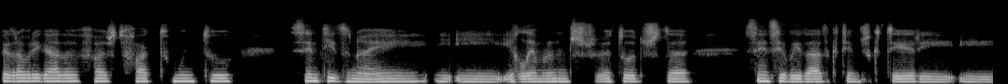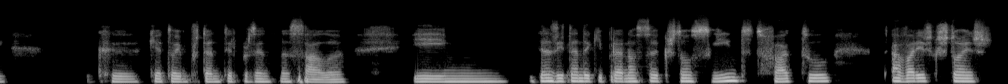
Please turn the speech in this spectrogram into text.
Pedro, obrigada. Faz de facto muito sentido, não é? E, e, e relembra-nos a todos da sensibilidade que temos que ter e, e que, que é tão importante ter presente na sala. E transitando aqui para a nossa questão seguinte, de facto, há várias questões.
